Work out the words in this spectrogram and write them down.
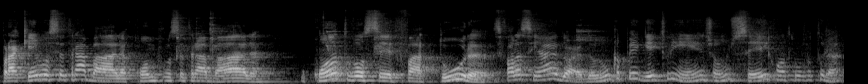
para quem você trabalha, como que você trabalha, o quanto você fatura, você fala assim, ah, Eduardo, eu nunca peguei cliente, eu não sei quanto eu vou faturar.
